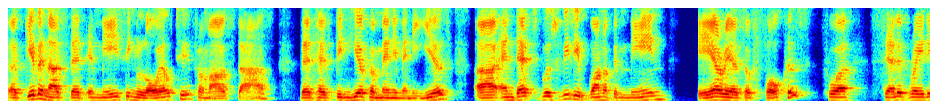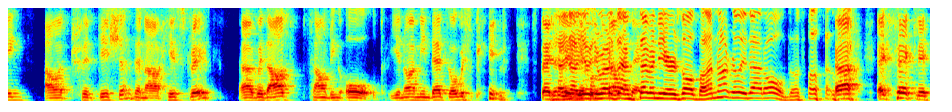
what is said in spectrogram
uh, given us that amazing loyalty from our staff that has been here for many, many years. Uh, and that was really one of the main areas of focus for celebrating our traditions and our history uh, without sounding old. You know, I mean, that's always been, especially. Yeah, you, you say I'm 70 years old, but I'm not really that old. uh, exactly.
